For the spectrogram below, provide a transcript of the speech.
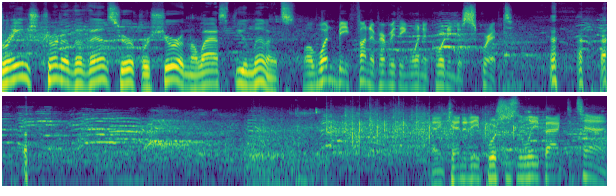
Strange turn of events here for sure in the last few minutes. Well, it wouldn't be fun if everything went according to script. and Kennedy pushes the lead back to 10.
